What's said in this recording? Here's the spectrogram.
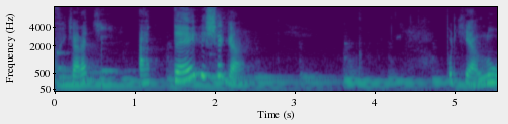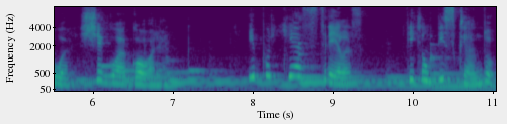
ficar aqui até ele chegar. Porque a lua chegou agora. E por que as estrelas ficam piscando?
